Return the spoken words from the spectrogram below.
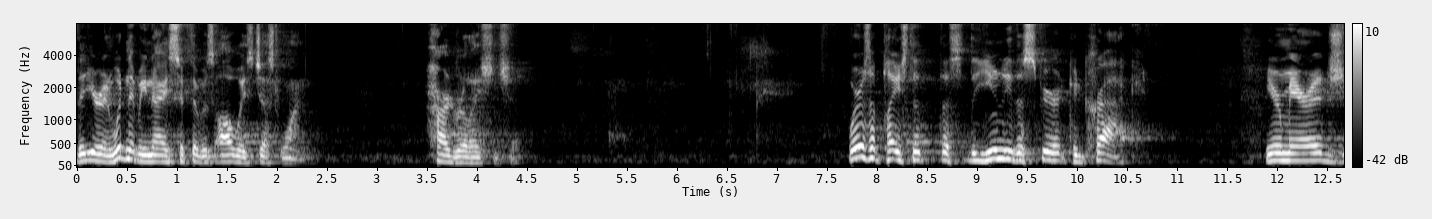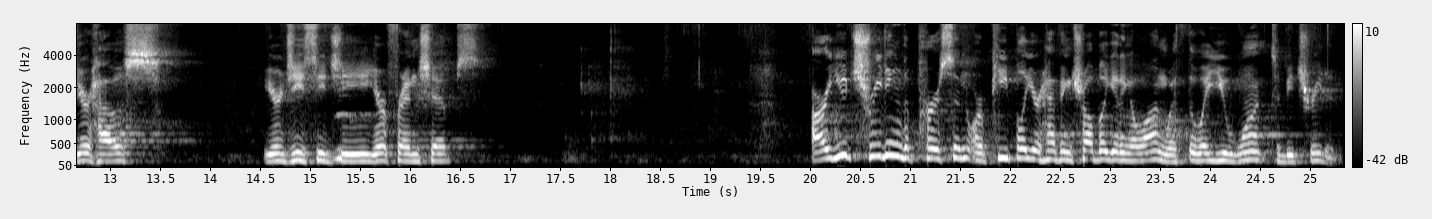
that you're in. Wouldn't it be nice if there was always just one hard relationship? Where's a place that the, the unity of the Spirit could crack? Your marriage, your house, your GCG, your friendships. Are you treating the person or people you're having trouble getting along with the way you want to be treated?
